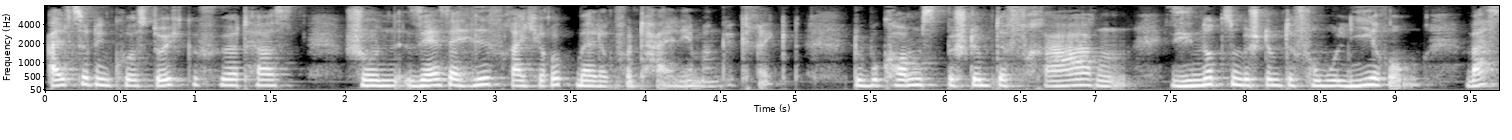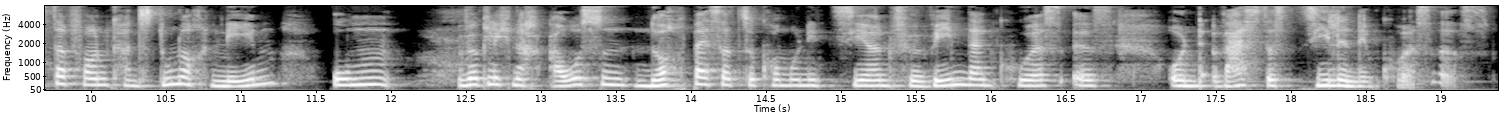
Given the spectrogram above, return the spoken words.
als du den Kurs durchgeführt hast, schon sehr, sehr hilfreiche Rückmeldung von Teilnehmern gekriegt. Du bekommst bestimmte Fragen, sie nutzen bestimmte Formulierungen. Was davon kannst du noch nehmen, um wirklich nach außen noch besser zu kommunizieren, für wen dein Kurs ist und was das Ziel in dem Kurs ist.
